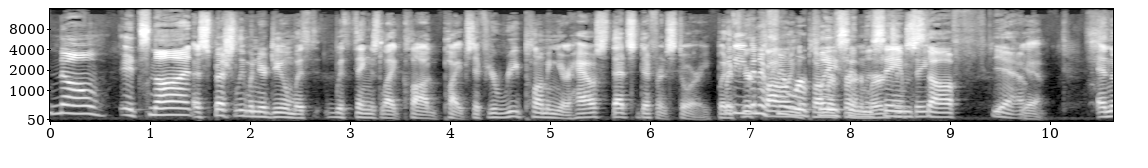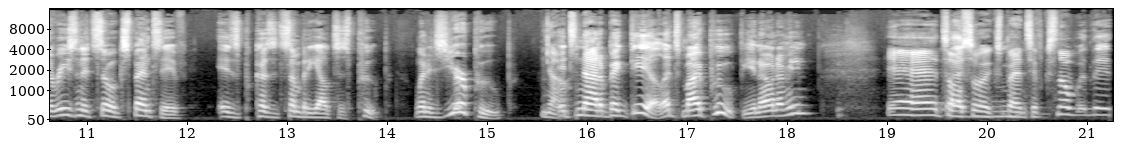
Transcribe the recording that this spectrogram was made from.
no it's not especially when you're dealing with with things like clogged pipes. If you're replumbing your house, that's a different story. But, but, if even you're if you're a plumber for an replacing the same stuff yeah yeah. And the reason it's so expensive is because it's somebody else's poop. When it's your poop, no it's not a big deal. It's my poop. You know what I mean? Yeah, it's also expensive because no, they,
